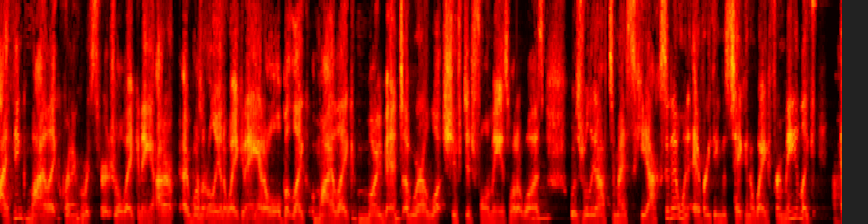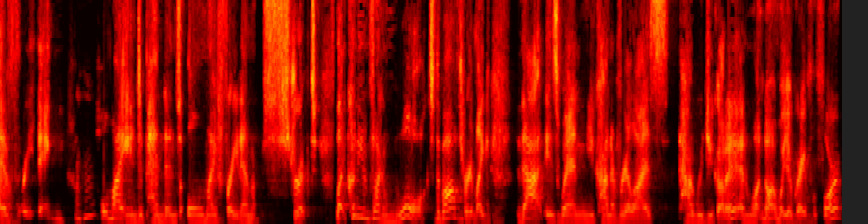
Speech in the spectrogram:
i think my like quote unquote spiritual awakening i don't it wasn't really an awakening at all but like my like moment of where a lot shifted for me is what it was Mhm. was really after my ski accident when everything was taken away from me like Uh-huh. everything Mhm. all my independence all my freedom stripped like couldn't even fucking walk to the bathroom like Mhm. that is when you kind of realize how good you got it and whatnot and what you're Mhm. grateful for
